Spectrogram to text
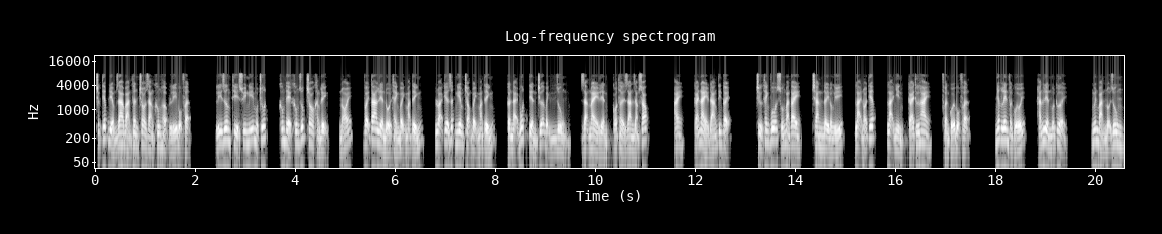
trực tiếp điểm ra bản thân cho rằng không hợp lý bộ phận. Lý dương thì suy nghĩ một chút, không thể không giúp cho khẳng định, nói, vậy ta liền đổi thành bệnh mãn tính, loại kia rất nghiêm trọng bệnh mãn tính, cần đại bút tiền chữa bệnh dùng, dạng này liền có thời gian giảm sóc. Ai, cái này đáng tin cậy. Trừ thanh vỗ xuống bàn tay, tràn đầy đồng ý, lại nói tiếp, lại nhìn cái thứ hai, phần cuối bộ phận. Nhắc lên phần cuối, hắn liền muốn cười. Nguyên bản nội dung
